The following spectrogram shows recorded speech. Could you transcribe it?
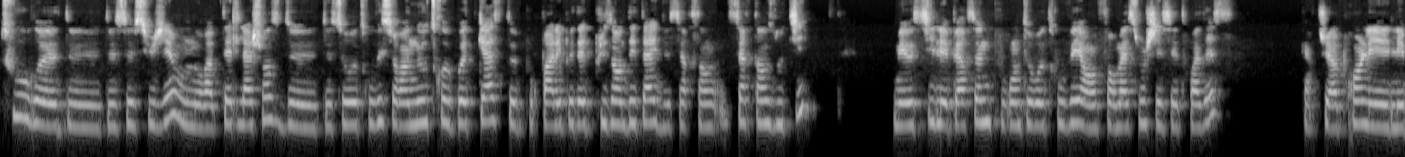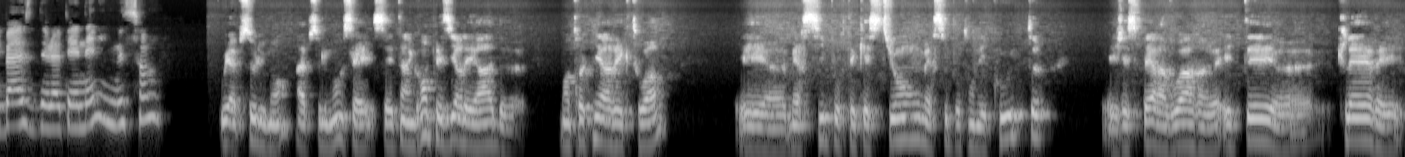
tour de, ce sujet. On aura peut-être la chance de, se retrouver sur un autre podcast pour parler peut-être plus en détail de certains, certains outils. Mais aussi, les personnes pourront te retrouver en formation chez C3S car tu apprends les, bases de la PNL, il me semble. Oui, absolument, absolument. C'est un grand plaisir, Léa, de m'entretenir avec toi. Et euh, merci pour tes questions, merci pour ton écoute. Et j'espère avoir euh, été euh, clair et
